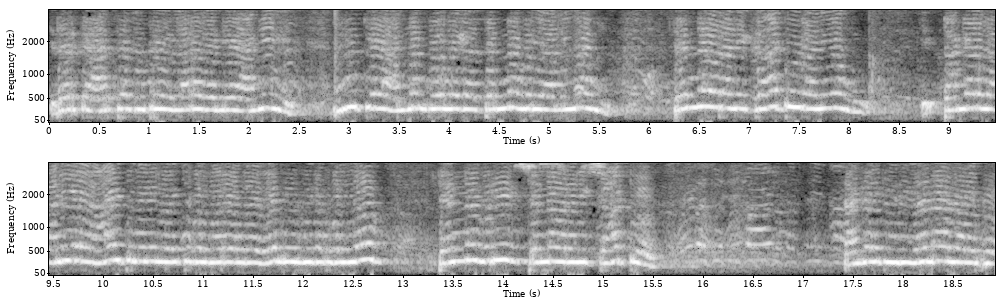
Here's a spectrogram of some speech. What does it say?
இதற்கு அடுத்த சுற்று விளையாட வேண்டிய அணி யூகே அண்ணன் குழந்தைகள் தென்னமுடி அணியும் தென்னவர் அணி காட்டூர் அணியும் தங்களது அணிகளை ஆயத்து நிலையில் வைத்துக் கொள்ளுமாறு எங்களை வேண்டி விரும்பிக் கொள்கிறோம் தென்னங்குடி தென்னவர் அணி காட்டூர். தங்களுக்கு இது இரண்டாவது அழைப்பு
